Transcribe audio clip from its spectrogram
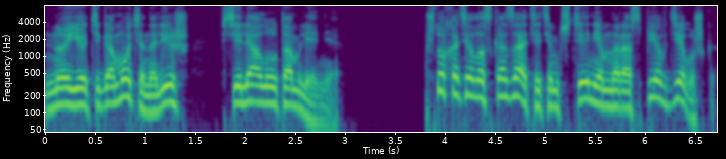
но ее тягомотина лишь вселяла утомление. Что хотела сказать этим чтением на распев девушка?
